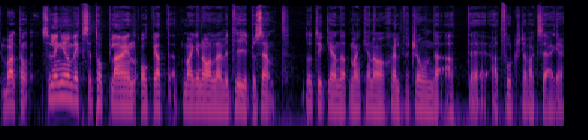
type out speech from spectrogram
Bara de, så länge de växer topline och att, att marginalerna är vid 10% då tycker jag ändå att man kan ha självförtroende att, eh, att fortsätta vara aktieägare.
